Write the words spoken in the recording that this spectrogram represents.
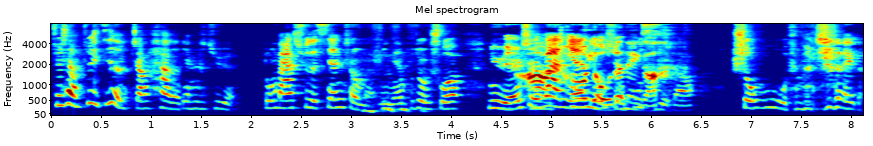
就像最近张翰的电视剧。东八区的先生们里面不就是 说女人是万年流血不死的生物什么之类的？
